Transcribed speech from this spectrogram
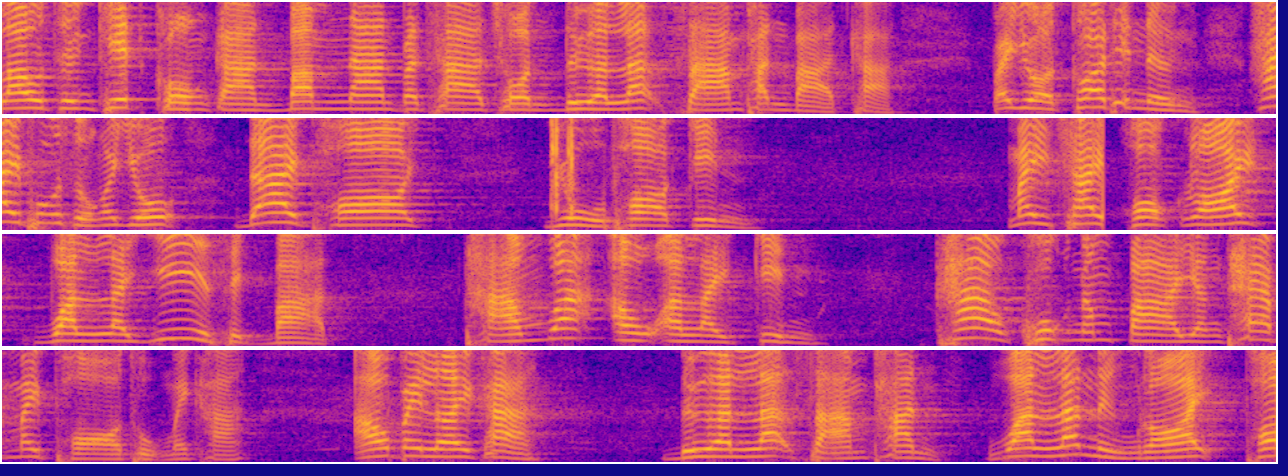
เราจึงคิดโครงการบำนาญประชาชนเดือนละ 3,000 บาทค่ะ ประโยชน์ข้อที่หนึ่งให้ผู้สูงอายุได้พออยู่พอกิน ไม่ใช่ 600 วันละ 20 บาท ถามว่าเอาอะไรกิน ข้าวคุกน้ำปลายังแทบไม่พอถูกไหมคะ เอาไปเลยค่ะ เดือนละ3,000วันละ100พอ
